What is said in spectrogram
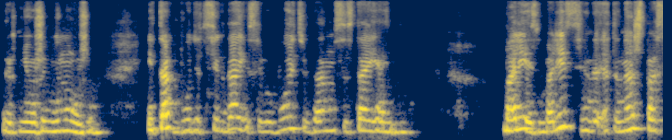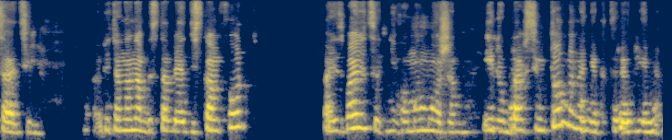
говорит, мне уже не нужен. И так будет всегда, если вы будете в данном состоянии. Болезнь. Болезнь – это наш спасатель. Ведь она нам доставляет дискомфорт, А избавиться от него мы можем, или убрав симптомы на некоторое время,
